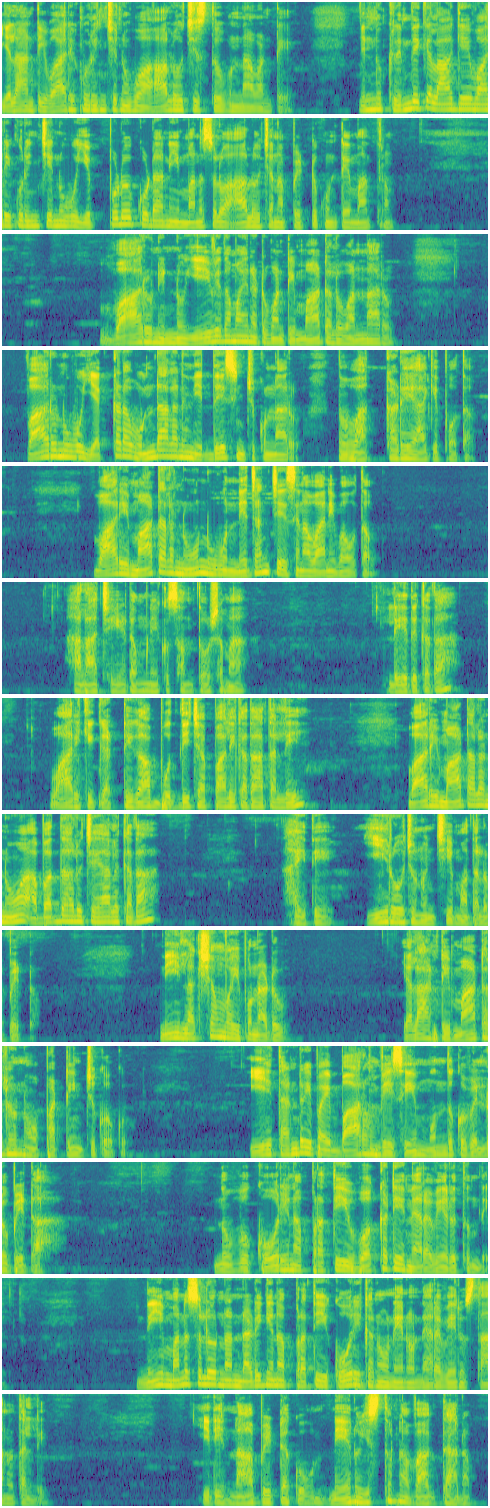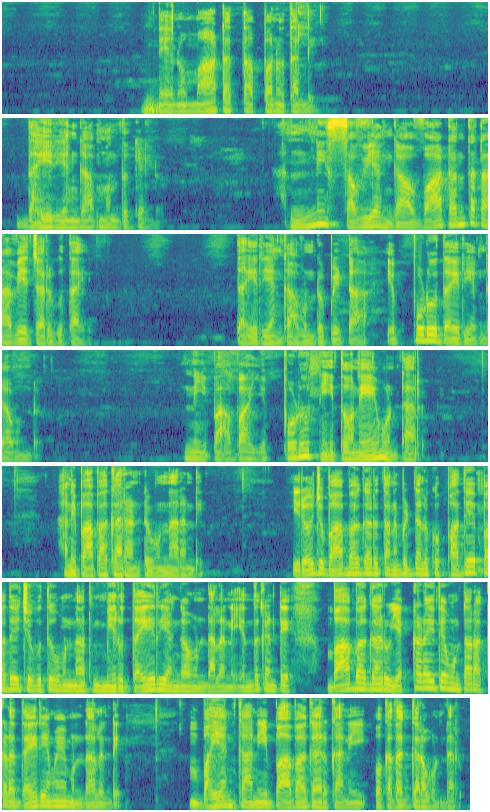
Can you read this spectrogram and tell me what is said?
ఇలాంటి వారి గురించి నువ్వు ఆలోచిస్తూ ఉన్నావంటే నిన్ను క్రిందికి లాగే వారి గురించి నువ్వు ఎప్పుడూ కూడా నీ మనసులో ఆలోచన పెట్టుకుంటే మాత్రం వారు నిన్ను ఏ విధమైనటువంటి మాటలు అన్నారు? వారు నువ్వు ఎక్కడ ఉండాలని నిర్దేశించుకున్నారు? నువ్వు అక్కడే ఆగిపోతావు. వారి మాటలను నువ్వు నిజం చేసిన వానివవుతావు. అలా చేయడం నీకు సంతోషమా? లేదు కదా? వారికి గట్టిగా బుద్ధి చెప్పాలి కదా తల్లి. వారి మాటలను అబద్ధాలు చేయాలి కదా? అయితే ఈ రోజు నుంచి మొదలుపెట్టు. నీ లక్ష్యం వైపు నడు. ఎలాంటి మాటలు నువ్వు పట్టించుకోకు. ఈ తండ్రిపై భారం వేసి ముందుకు వెళ్ళు బిడ్డ. నువ్వు కోరిన ప్రతి ఒక్కటి నెరవేరుతుంది. నీ మనసులో నన్ను అడిగిన ప్రతి కోరికను నేను నెరవేరుస్తాను తల్లి. ఇది నా బిడ్డకు నేను ఇస్తున్న వాగ్దానం. నేను మాట తప్పను తల్లి. ధైర్యంగా ముందుకెళ్ళు. అన్నీ సవ్యంగా వాటంతటా అవే జరుగుతాయి. ధైర్యంగా ఉండు బిడ్డ ఎప్పుడూ ధైర్యంగా ఉండు. నీ బాబా ఎప్పుడూ నీతోనే ఉంటారు. అని బాబాగారు అంటూ ఉన్నారండి. ఈరోజు బాబాగారు తన బిడ్డలకు పదే పదే చెబుతూ ఉన్నారు మీరు ధైర్యంగా ఉండాలని. ఎందుకంటే బాబాగారు ఎక్కడైతే ఉంటారో అక్కడ ధైర్యమే ఉండాలండి. భయం కానీ బాబాగారు కానీ ఒక దగ్గర ఉండరు.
